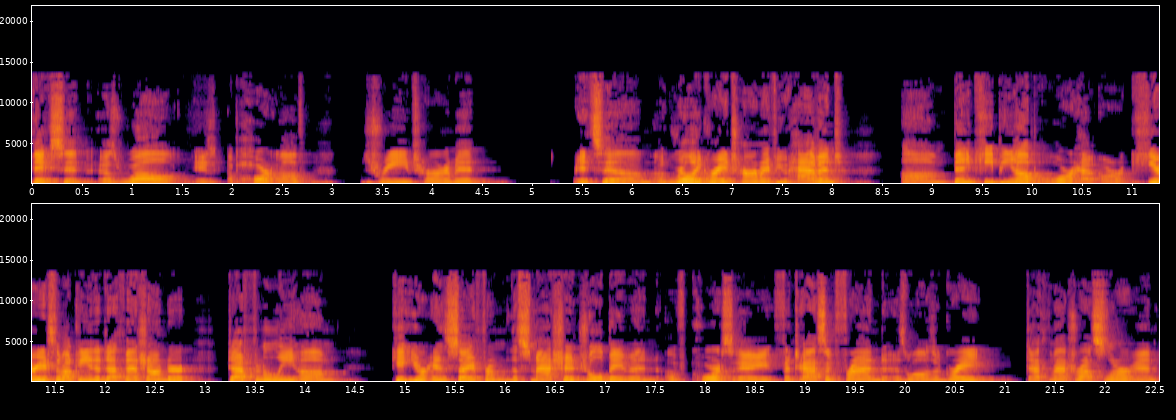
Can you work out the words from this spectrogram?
Vixen as well is a part of Dream Tournament. It's a really great tournament. If you haven't um, been keeping up or have, are curious about getting into Deathmatch Under, definitely um, get your insight from the smash hit Joel Bateman. Of course, a fantastic friend as well as a great deathmatch wrestler and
